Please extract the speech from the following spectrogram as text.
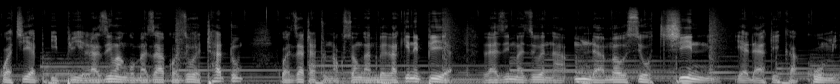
kuachia ep lazima ngoma zako ziwe tatu kuanzia tatu na kusonga mbele lakini pia lazima ziwe na muda ambao sio chini ya dakika kumi.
